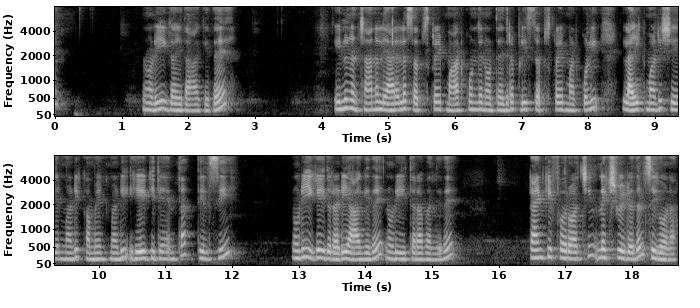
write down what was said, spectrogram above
ನೋಡಿ, ಈಗ ಇದಾಗಿದೆ. ಇನ್ನು ನನ್ನ ಚಾನಲ್ ಯಾರೆಲ್ಲ ಸಬ್ಸ್ಕ್ರೈಬ್ ಮಾಡ್ಕೊಂಡೆ ನೋಡ್ತಾ ಇದ್ದೀರಾ ಪ್ಲೀಸ್ ಸಬ್ಸ್ಕ್ರೈಬ್ ಮಾಡ್ಕೊಳ್ಳಿ ಲೈಕ್ ಮಾಡಿ ಶೇರ್ ಮಾಡಿ ಕಮೆಂಟ್ ಮಾಡಿ, ಹೇಗಿದೆ ಅಂತ ತಿಳಿಸಿ. ನೋಡಿ, ಈಗ ಇದು ರೆಡಿ ಆಗಿದೆ. ನೋಡಿ, ಈ ಥರ ಬಂದಿದೆ. Thank you for watching next ವೀಡಿಯೋದಲ್ಲಿ ಸಿಗೋಣ.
